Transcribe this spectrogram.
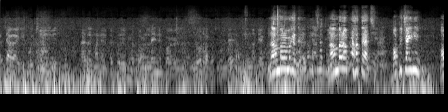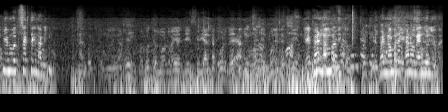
আচ্ছা বলছি স্যার মানে অনলাইনে লোড হবে নাম্বার আমাকে দেন। নাম্বার আপনার হাতে আছে। কপি চাইনি কপি আমি ওয়েবসাইট থেকে নামিয়ে দিব না বলছি অনলাইনে করব তো লোড হয়ে যে সিরিয়ালটা পড়বে আমি ওনাকে বলে দিচ্ছি এফআইআর নাম্বার দিত। এফআইআর নাম্বার এখানেও ম্যানুয়ালি হয়।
